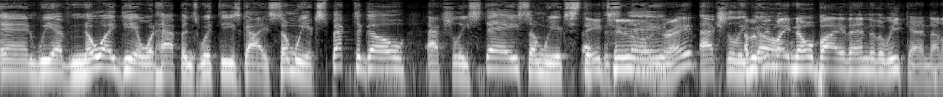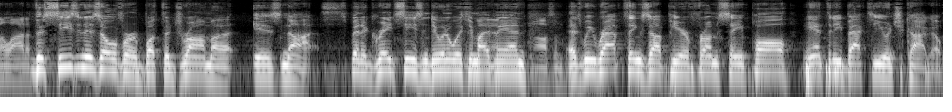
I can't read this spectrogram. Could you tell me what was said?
And we have no idea what happens with these guys. Some we expect to go, actually stay. Some we expect Stay to tuned, stay, right? Actually, I mean, go. we might know by the end of the weekend on a lot of The things. season is over, but the drama is not. It's been a great season doing it with you, my man. awesome. As we wrap things up here from St. Paul, Anthony, back to you in Chicago.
